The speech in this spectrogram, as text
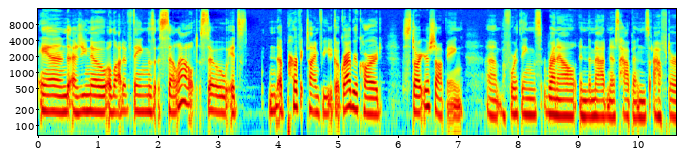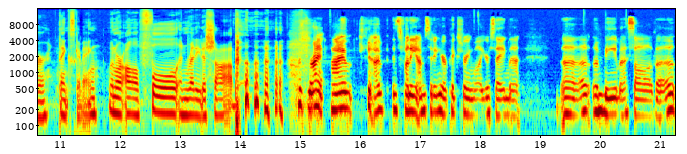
and as you know, a lot of things sell out. So it's a perfect time for you to go grab your card, start your shopping. Um, before things run out and the madness happens after Thanksgiving when we're all full and ready to shop. right. I'm, I'm. It's funny. I'm sitting here picturing while you're saying that uh, a meme I saw of a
